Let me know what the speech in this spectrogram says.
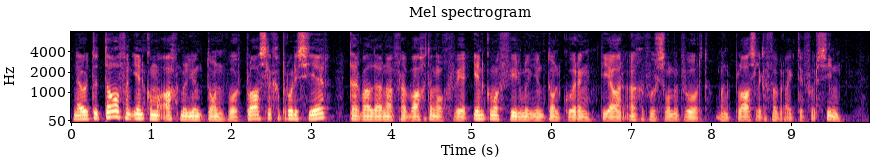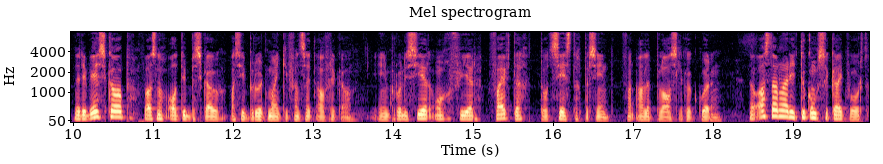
Nou 'n totaal van 1,8 miljoen ton word plaaslik geproduseer terwyl daar na verwagting ongeveer 1,4 miljoen ton koring die jaar ingevoer sal moet word om plaaslike verbruik te voorsien. Nou die Weskaap was nog altyd beskou as die broodmandjie van Suid-Afrika en produseer ongeveer 50 tot 60% van alle plaaslike koring. Nou as daar na die toekoms gekyk word,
